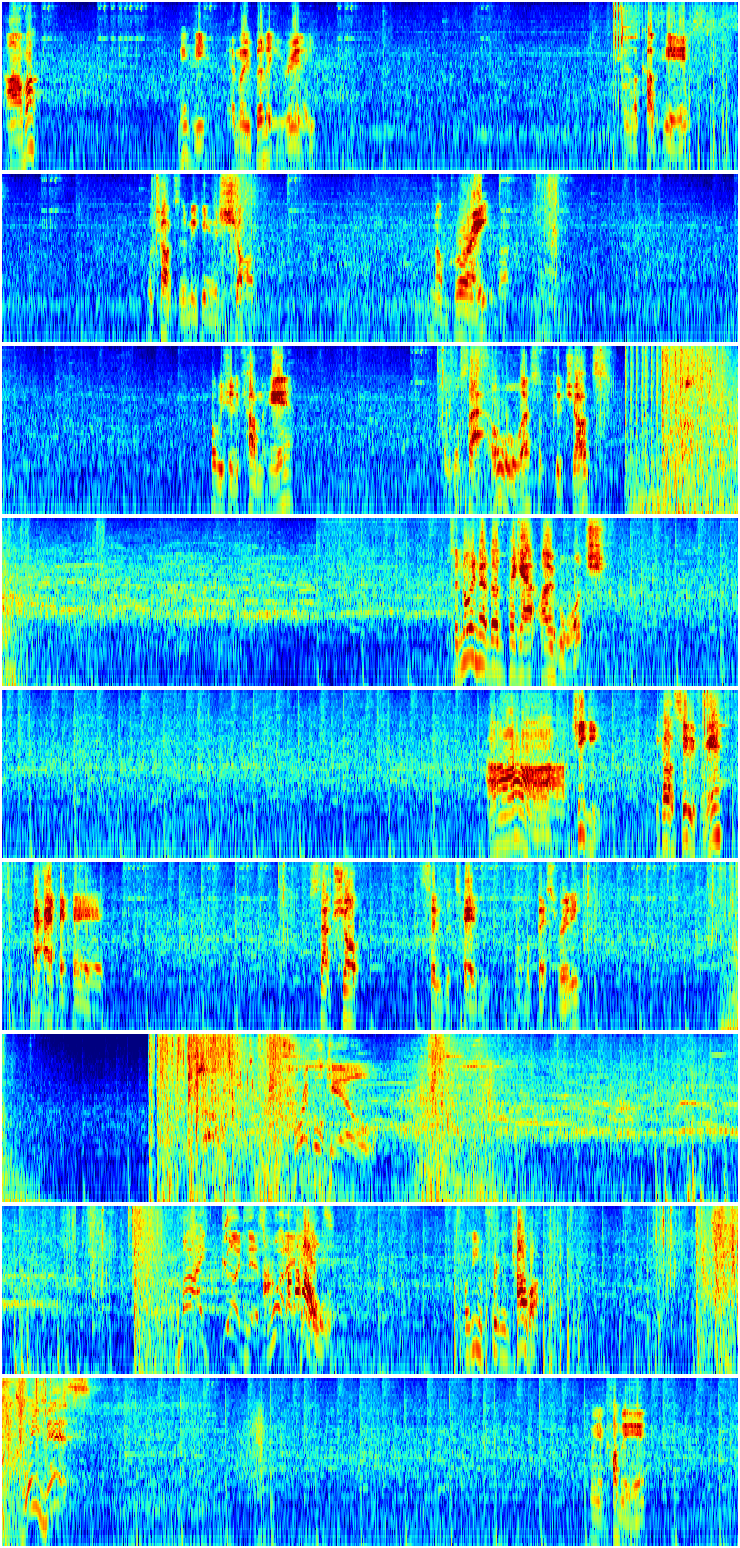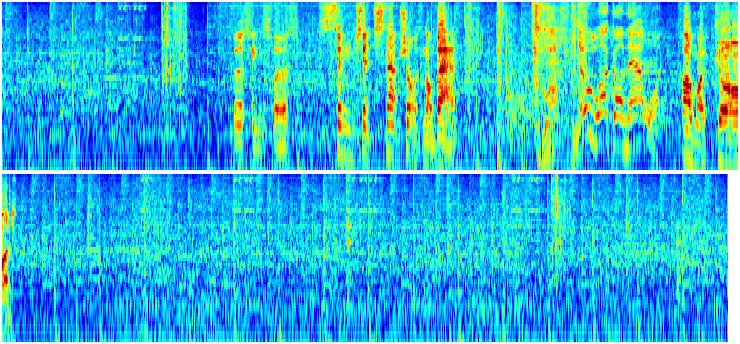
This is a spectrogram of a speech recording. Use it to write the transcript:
armor. Need the mobility, really. If I come here, what chances of me getting a shot? Not great, but probably should have come here. Oh, what's that? Oh, that's a good chance. It's annoying that doesn't take out Overwatch. Cheeky. You can't see me from here. Snapshot 7 to 10. Not the best, really. Triple kill. My goodness, what a Ow! hit! I wasn't even freaking cover. Miss. I'm gonna come here. First things first. 70% snapshot is not bad. No luck on that one. Oh my god.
